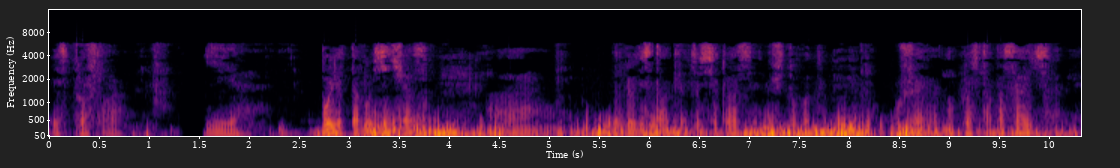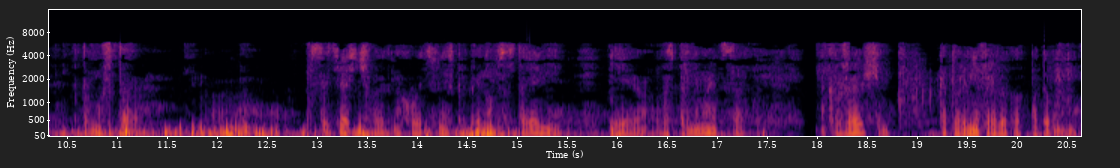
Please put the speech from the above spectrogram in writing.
из прошлого. И более того, сейчас люди сталкиваются с ситуацией, что вот уже ну, просто опасаются, потому что э, светясь, человек находится в несколько ином состоянии и воспринимается окружающим, который не привыкл к подобному,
